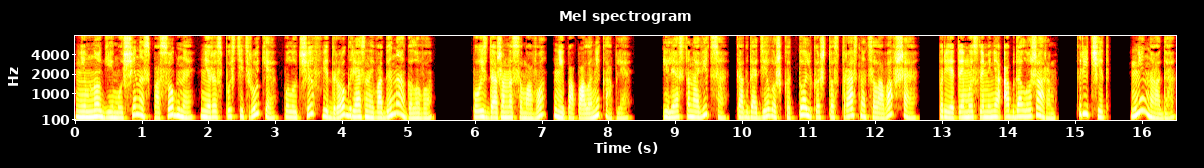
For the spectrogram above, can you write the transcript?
немногие мужчины способны не распустить руки, получив ведро грязной воды на голову. Пусть даже на самого не попало ни капли. Или остановиться, когда девушка, только что страстно целовавшая, при этой мысли меня обдало жаром, кричит «Не надо!».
